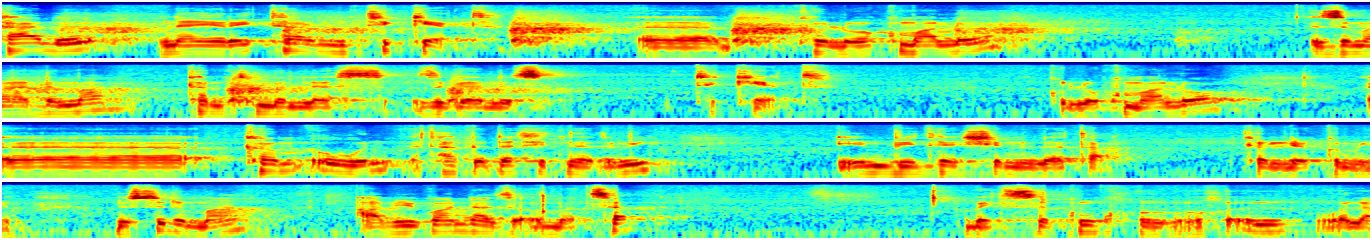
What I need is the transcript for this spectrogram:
ካልእ ናይ return ticket ክህልወኩም ኣለዎ እዚ ማለት ድማ ከም ዝገልፅ ቲኬት ክህልወኩም ኣለዎ ከምኡ እውን እታ ገዳሲት ነጥቢ invitation letter ክህልየኩም እዩ። ንሱ ድማ ኣብ ዩጋንዳ ዘቕመጥ ሰብ ቤተሰብኩም ክኸውን ይኽእል ወላ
